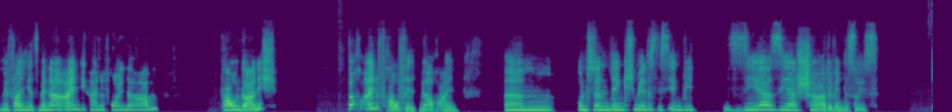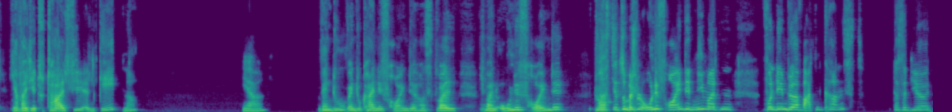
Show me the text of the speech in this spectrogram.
Mir fallen jetzt Männer ein, die keine Freunde haben. Frauen gar nicht. Doch, eine Frau fällt mir auch ein. Ähm, und dann denke ich mir, das ist irgendwie sehr, sehr schade, wenn das so ist. Ja, weil dir total viel entgeht, ne? Ja. Wenn du, wenn du keine Freunde hast, weil ich meine, ohne Freunde, du hast ja zum Beispiel ohne Freunde niemanden, von dem du erwarten kannst, dass er dir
